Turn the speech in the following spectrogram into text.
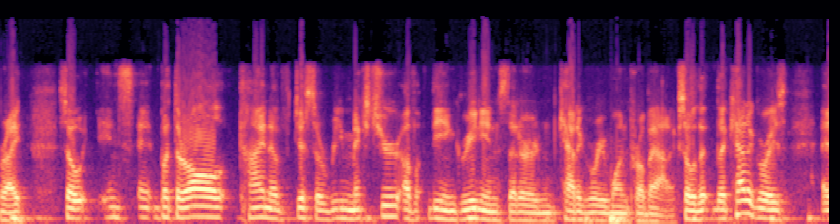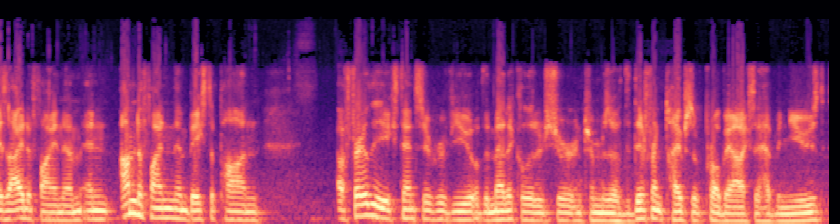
right? So, in, but they're all kind of just a remixture of the ingredients that are in category one probiotics. So the, the categories, as I define them, and I'm defining them based upon a fairly extensive review of the medical literature in terms of the different types of probiotics that have been used,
